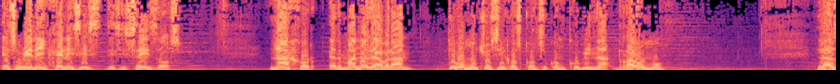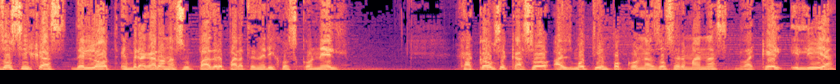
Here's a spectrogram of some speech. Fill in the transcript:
Eso viene en Génesis 16.2. Nahor, hermano de Abraham, tuvo muchos hijos con su concubina Raumo. Las dos hijas de Lot embriagaron a su padre para tener hijos con él. Jacob se casó al mismo tiempo con las dos hermanas Raquel y Lía,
